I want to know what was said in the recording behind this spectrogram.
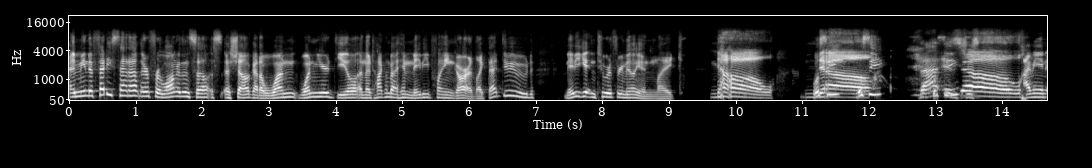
I mean, if Fetty sat out there for longer than uh, Shell, got a one one year deal, and they're talking about him maybe playing guard, like that dude, maybe getting two or three million, like No. We'll no. see. We'll see. That We'll is see. just. No. I mean,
